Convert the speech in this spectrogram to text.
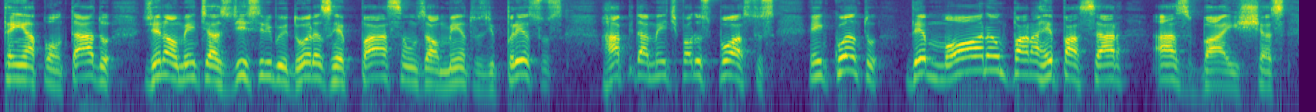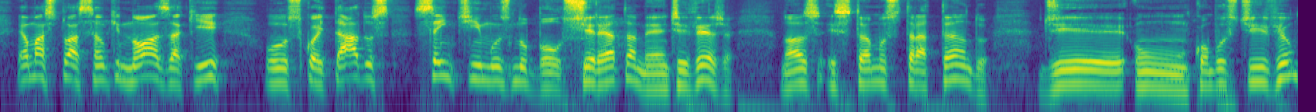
tem apontado, geralmente as distribuidoras repassam os aumentos de preços rapidamente para os postos, enquanto demoram para repassar as baixas. É uma situação que nós aqui, os coitados, sentimos no bolso. Diretamente. Veja, nós estamos tratando de um combustível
